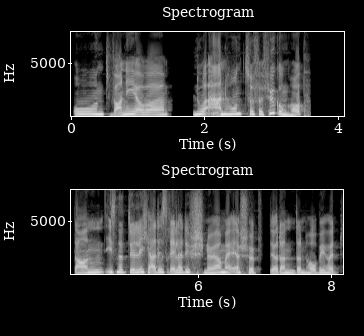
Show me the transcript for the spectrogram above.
Und wenn ich aber nur einen Hund zur Verfügung habe, dann ist natürlich auch das relativ schnell einmal erschöpft. Ja, dann, dann habe ich halt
